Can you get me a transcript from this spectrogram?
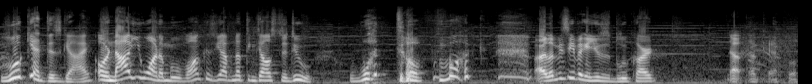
Look at this guy. Oh, now you want to move on because you have nothing else to do. What the fuck? All right, let me see if I can use this blue card. Oh, okay, cool.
